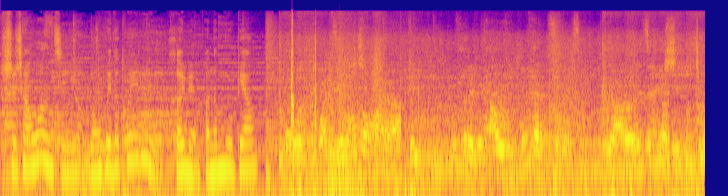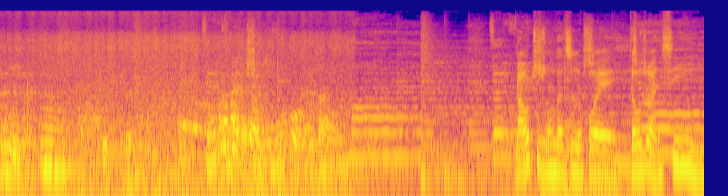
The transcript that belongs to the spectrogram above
时常忘记轮回的规律和远方的目标。模式管理网络化呀，媒体素质那些高一些现代词汇，不要人员那种经营，嗯，老祖宗的智慧斗转星移，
